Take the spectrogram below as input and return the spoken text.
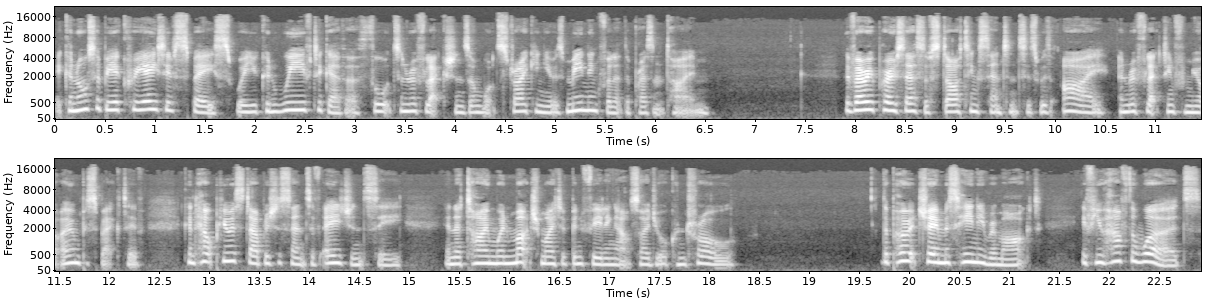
it can also be a creative space where you can weave together thoughts and reflections on what's striking you as meaningful at the present time. The very process of starting sentences with I and reflecting from your own perspective can help you establish a sense of agency in a time when much might have been feeling outside your control. The poet Seamus Heaney remarked, If you have the words,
